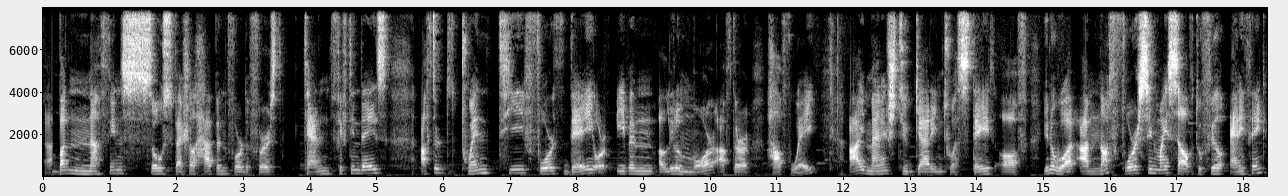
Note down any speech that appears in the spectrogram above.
Uh, but nothing so special happened for the first 10 15 days. After the 24th day, or even a little more after halfway, I managed to get into a state of, you know what, I'm not forcing myself to feel anything.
